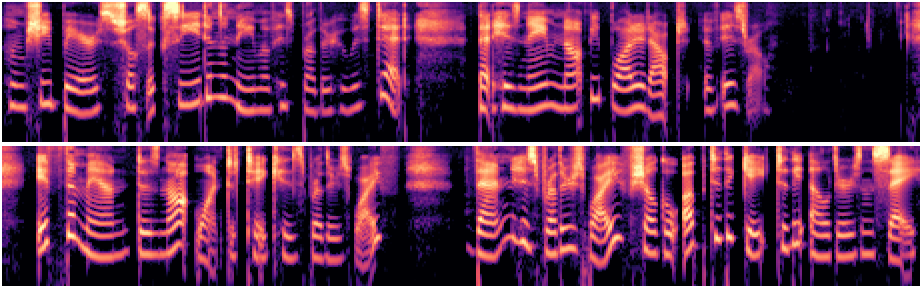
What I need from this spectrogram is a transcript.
whom she bears shall succeed in the name of his brother who is dead, that his name not be blotted out of Israel. If the man does not want to take his brother's wife, then his brother's wife shall go up to the gate to the elders and say,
